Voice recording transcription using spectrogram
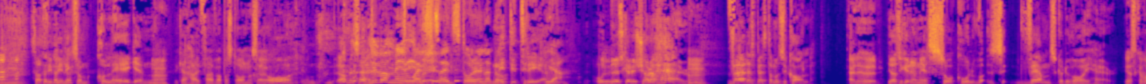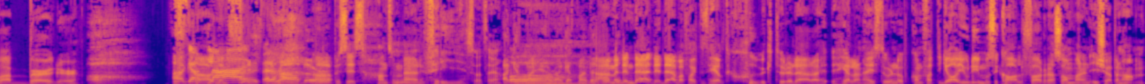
Mm. Så att vi blir liksom kollegen. Vi kan high-fivea på stan och säga, åh. Ja, men så här, Du var med i West Side Story när då? 93. Ja. Och nu ska du köra här. Världens bästa musikal. Eller hur? Jag tycker den är så cool. Vem ska du vara i här? Jag ska vara Burger. I got Ja, life. Är det han? Ja, precis. Han som är fri, så att säga. I got my hair, I got my Ja, men den där, det där var faktiskt helt sjukt hur det där, hela den här historien uppkom. För att jag gjorde ju musikal förra sommaren i Köpenhamn.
